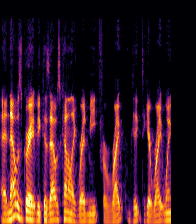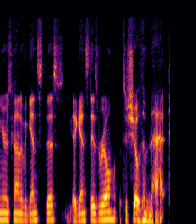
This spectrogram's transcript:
and that was great because that was kind of like red meat for right to get right wingers kind of against this against Israel to show them that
